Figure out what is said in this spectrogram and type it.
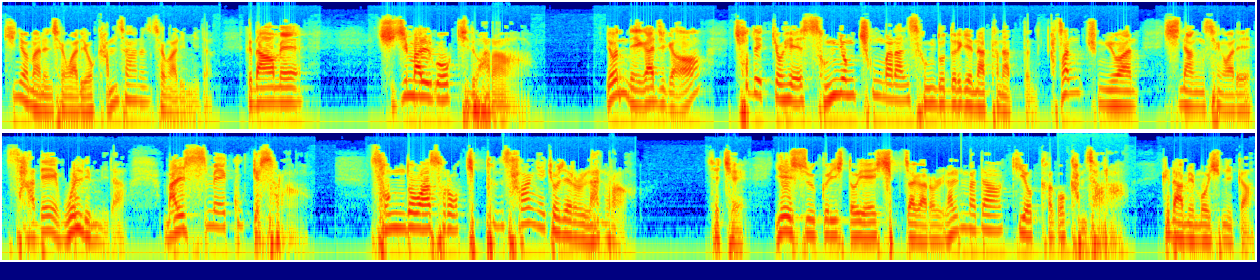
기념하는 생활이요, 감사하는 생활입니다. 그 다음에 쉬지 말고 기도하라. 이네 가지가 초대교회의 성령 충만한 성도들에게 나타났던 가장 중요한 신앙생활의 4대 원리입니다. 말씀에 굳게 서라. 성도와 서로 깊은 사랑의 교제를 나누라. 셋째, 예수 그리스도의 십자가를 날마다 기억하고 감사하라. 그 다음에 무엇입니까?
